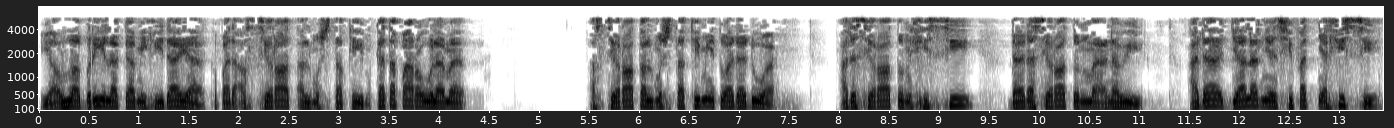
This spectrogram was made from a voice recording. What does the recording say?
Ya Allah berilah kami hidayah kepada as-sirat al-mustaqim. Kata para ulama, as-sirat al-mustaqim itu ada dua. Ada siratun hissi dan ada siratun ma'nawi. Ada jalan yang sifatnya hissi,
